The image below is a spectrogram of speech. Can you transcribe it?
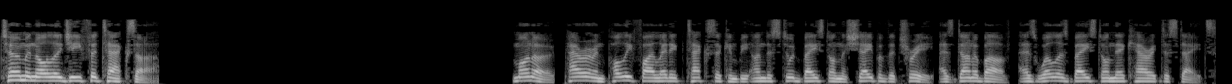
Terminology for taxa Mono, para and polyphyletic taxa can be understood based on the shape of the tree as done above, as well as based on their character states.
